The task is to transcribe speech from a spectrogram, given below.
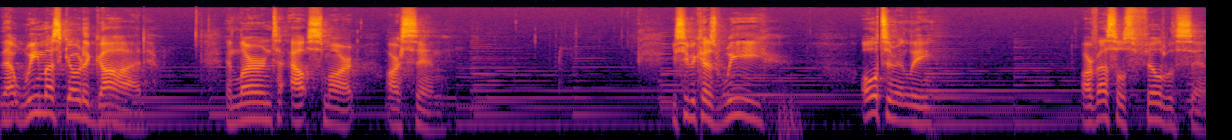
That we must go to God and learn to outsmart our sin. You see, because we ultimately are vessels filled with sin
